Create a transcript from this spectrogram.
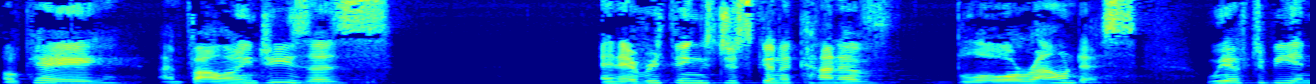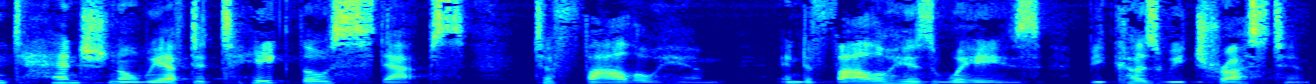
okay, I'm following Jesus, and everything's just going to kind of blow around us. We have to be intentional. We have to take those steps to follow Him and to follow his ways because we trust him.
